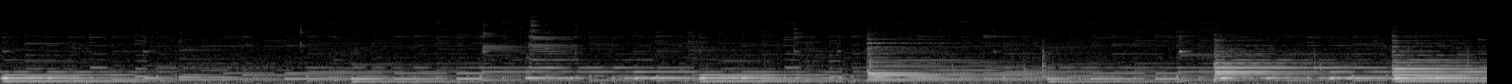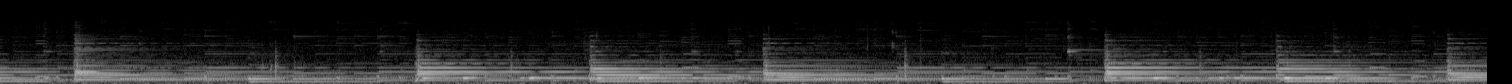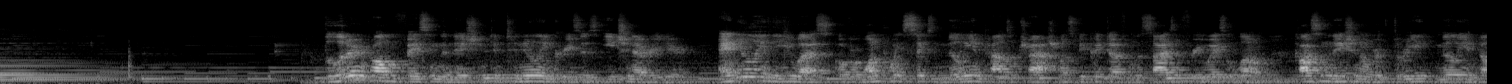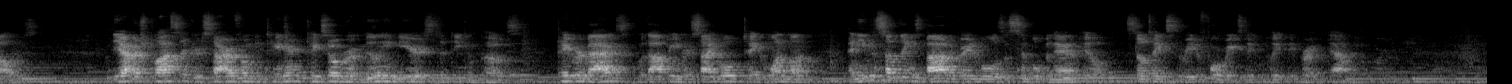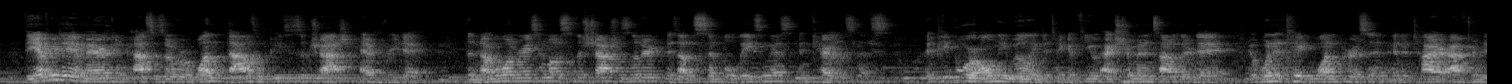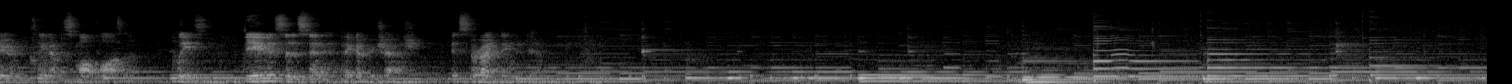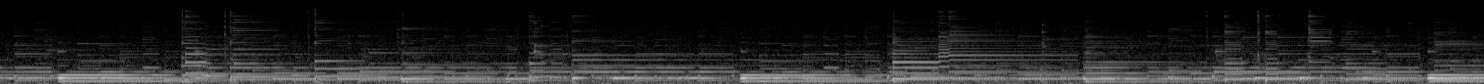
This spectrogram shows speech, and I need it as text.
thank you problem facing the nation continually increases each and every year. Annually in the US, over 1.6 million pounds of trash must be picked up from the sides of freeways alone, costing the nation over $3 million. The average plastic or styrofoam container takes over a million years to decompose. Paper bags, without being recycled, take one month, and even something as biodegradable as a simple banana peel still takes three to four weeks to completely break down. The everyday American passes over 1,000 pieces of trash every day. The number one reason most of this trash is littered is out of simple laziness and carelessness. If people were only willing to take a few extra minutes out of their day, it wouldn't take one person an entire afternoon to clean up a small plaza. Please, be a good citizen and pick up your trash. It's the right thing to do. thank mm -hmm. you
